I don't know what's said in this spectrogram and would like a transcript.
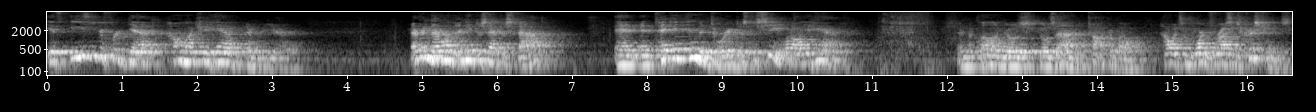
it's easy to forget how much you have every year. Every now and then you just have to stop and, and take an inventory just to see what all you have. And McClellan goes, goes on to talk about how it's important for us as Christians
